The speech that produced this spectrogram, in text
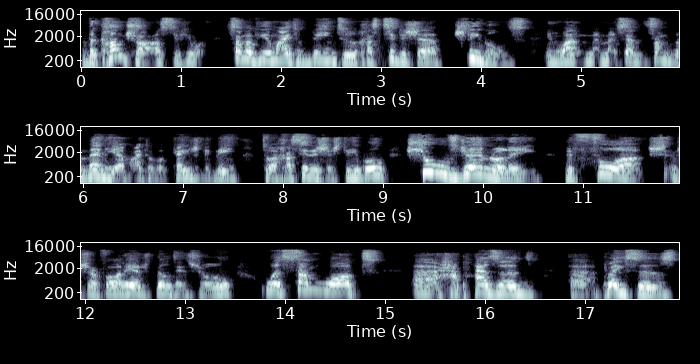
the contrast, if you some of you might have been to Hasidische Stiebels. In one, some, some of the men here might have occasionally been to a Hasidische Stiebel. Shuls generally, before Shrafor Hirsch built his shul, were somewhat uh, haphazard uh, places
